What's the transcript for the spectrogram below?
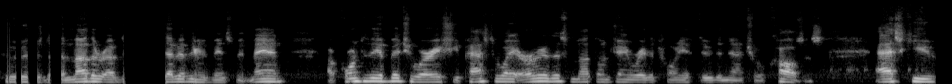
who is the mother of WWE Vince McMahon. According to the obituary, she passed away earlier this month on January the 20th due to natural causes. Askew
